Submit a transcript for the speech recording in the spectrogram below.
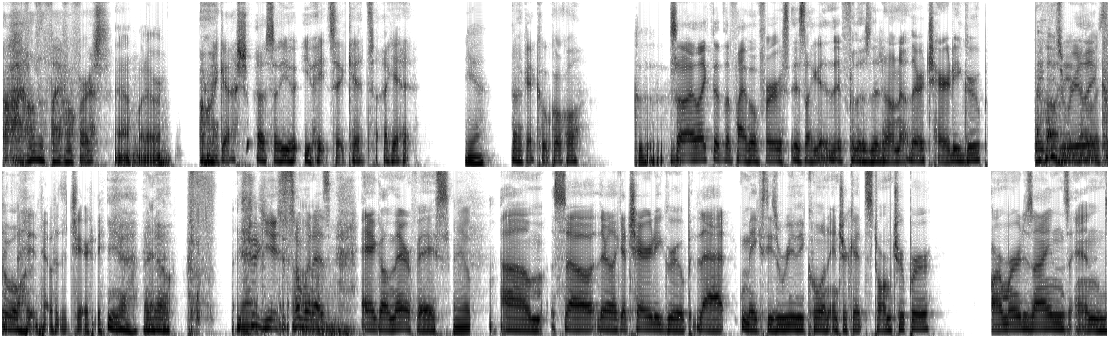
Oh, I love the 501st. Ah, whatever. Oh my gosh. Oh, so you you hate sick kids. I get it. Yeah. Okay, cool, cool, cool. Good. So I like that the 501st is like, for those that don't know, they're a charity group. Like, Oh, it's really cool. I didn't know it was a charity. Yeah, I know. Yeah. Someone has egg on their face. Yep. Um, so they're like a charity group that makes these really cool and intricate stormtrooper armor designs, and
